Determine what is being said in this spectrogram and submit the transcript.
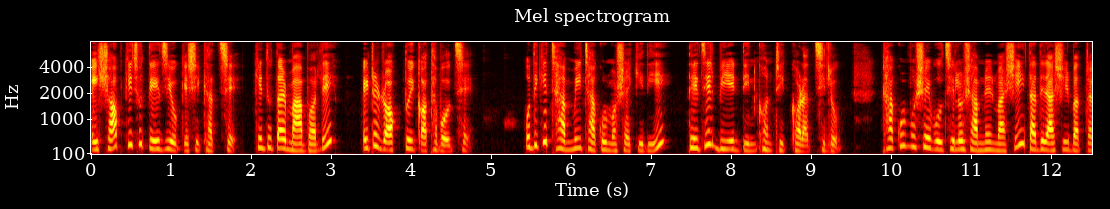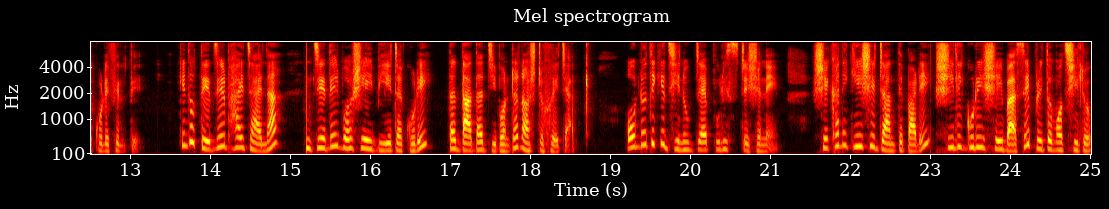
এই সব কিছু তেজই ওকে শেখাচ্ছে। কিন্তু তার মা বলে, এটা রক্তই কথা বলছে। ওদিকে ঠাম্মি ঠাকুরমশাইকে দিয়ে তেজের বিয়ের দিনক্ষণ ঠিক করাচ্ছিল। ঠাকুরমশাই বলছিল সামনের মাসেই তাদের আশীর্বাদটা করে ফেলতে। কিন্তু তেজের ভাই চায় না জেদের বসে এই বিয়েটা করে তার দাদার জীবনটা নষ্ট হয়ে যাক। অন্যদিকে ঝিনুক যায় পুলিশ স্টেশনে। সেখানে গিয়ে সে জানতে পারে শিলিগুড়ির সেই বাসে প্রীতম ছিল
